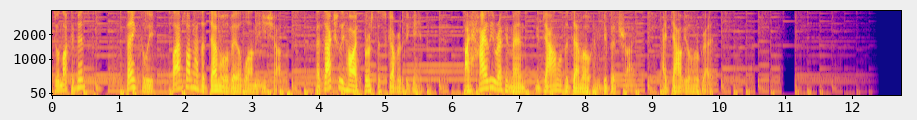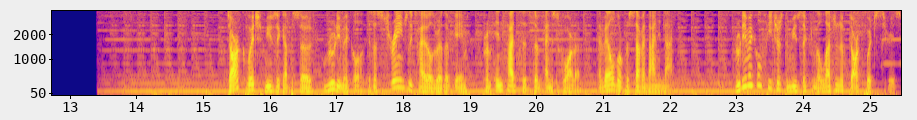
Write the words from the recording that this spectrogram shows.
Still not convinced? Thankfully, Slime-san has a demo available on the eShop. That's actually how I first discovered the game. I highly recommend you download the demo and give it a try. I doubt you'll regret it. Dark Witch music episode Rudymical is a strangely titled rhythm game from Inside System and Discwarda, available for $7.99. Rudymical features the music from the Legend of Dark Witch series,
